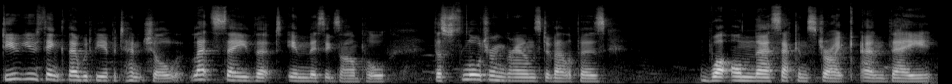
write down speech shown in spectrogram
do you think there would be a potential? Let's say that in this example, the Slaughtering Grounds developers were on their second strike and they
